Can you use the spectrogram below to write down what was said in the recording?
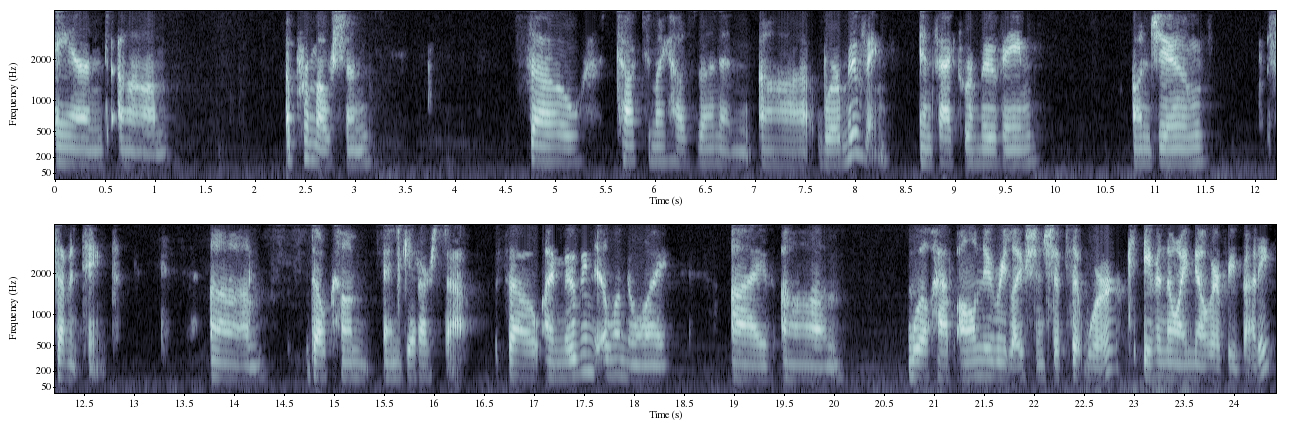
and um, a promotion. So, talked to my husband, and uh, we're moving. In fact, we're moving on June 17th. Um, they'll come and get our stuff. So, I'm moving to Illinois. I um, will have all new relationships at work, even though I know everybody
